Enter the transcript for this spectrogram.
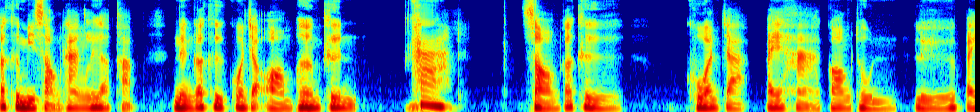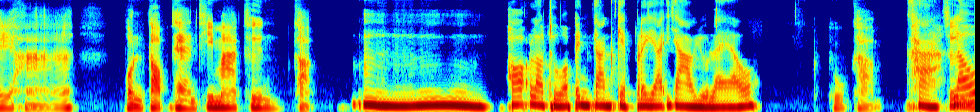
ก็คือมีสองทางเลือกครับหนึ่งก็คือควรจะออมเพิ่มขึ้น ค่ะสองก็คือควรจะไปหากองทุนหรือไปหาผลตอบแทนที่มากขึ้นครับ อืม เพราะเราถือว่าเป็นการเก็บระยะยาวอยู่แล้ว ถูกครับ ค่ะซึ่งแล้ว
